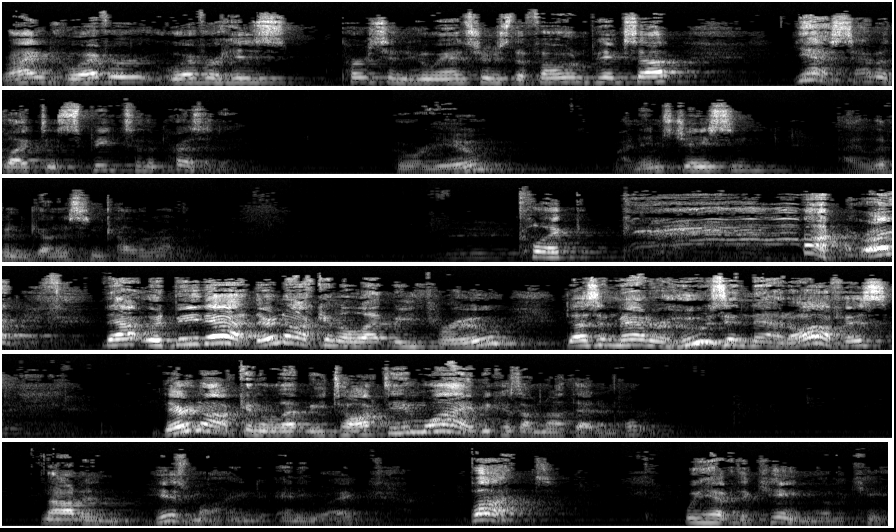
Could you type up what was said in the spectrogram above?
right? Whoever, whoever his person who answers the phone picks up. Yes, I would like to speak to the president. Who are you? My name's Jason. I live in Gunnison, Colorado. Click. right? That would be that. They're not going to let me through. Doesn't matter who's in that office. They're not going to let me talk to him. Why? Because I'm not that important. Not in his mind, anyway. But we have the King of Kings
